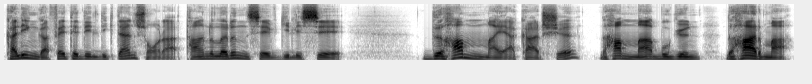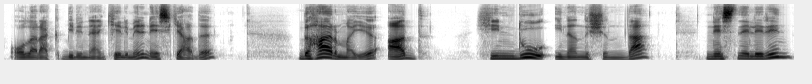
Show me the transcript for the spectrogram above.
Kalinga fethedildikten sonra tanrıların sevgilisi Dhamma'ya karşı, Dhamma bugün Dharma olarak bilinen kelimenin eski adı, Dharma'yı ad, Hindu inanışında nesnelerin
